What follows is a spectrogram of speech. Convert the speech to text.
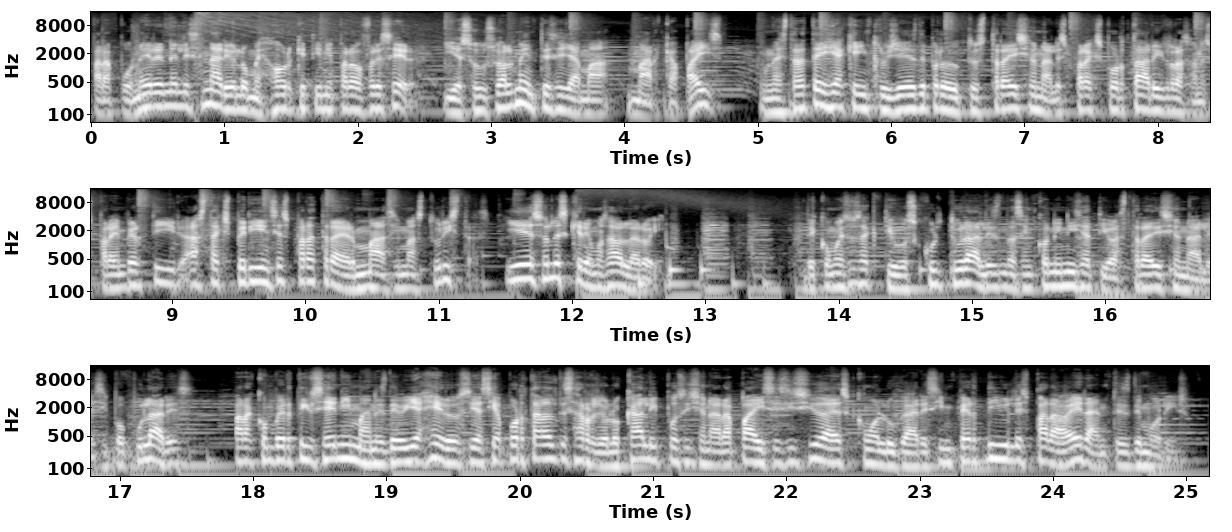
para poner en el escenario lo mejor que tiene para ofrecer, y eso usualmente se llama marca país. Una estrategia que incluye desde productos tradicionales para exportar y razones para invertir hasta experiencias para atraer más y más turistas. Y de eso les queremos hablar hoy de cómo esos activos culturales nacen con iniciativas tradicionales y populares para convertirse en imanes de viajeros y así aportar al desarrollo local y posicionar a países y ciudades como lugares imperdibles para ver antes de morir.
